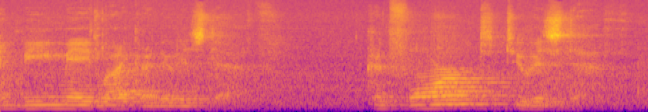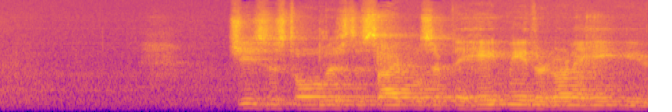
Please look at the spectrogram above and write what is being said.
and being made like unto his death, conformed to his death. Jesus told his disciples, if they hate me, they're going to hate you.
